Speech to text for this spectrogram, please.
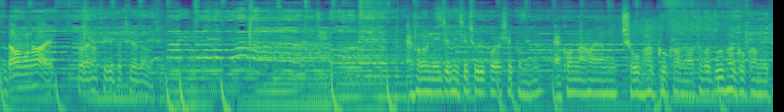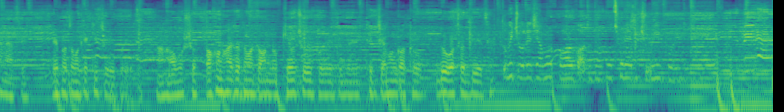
কিন্তু আমার মনে হয় তোর এখন সিগারেটটা ছেড়ে দেওয়া উচিত। এখনও নিজে নিচে চুরি করে শেখনি না এখন না হয় আমি সৌভাগ্যক্রমে অথবা দুর্ভাগ্যক্রমে এখানে আছি। এরপর তোমাকে কি চুরি করিয়েছে? হ্যাঁ অবশ্য তখন হয়তো তোমাকে অন্য কেউ চুরি করিয়ে দেবে ঠিক যেমন গত দু বছর দিয়েছে। তুমি চলে যাওয়ার পর গত দু বছরে আমি চুরি করিনি।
